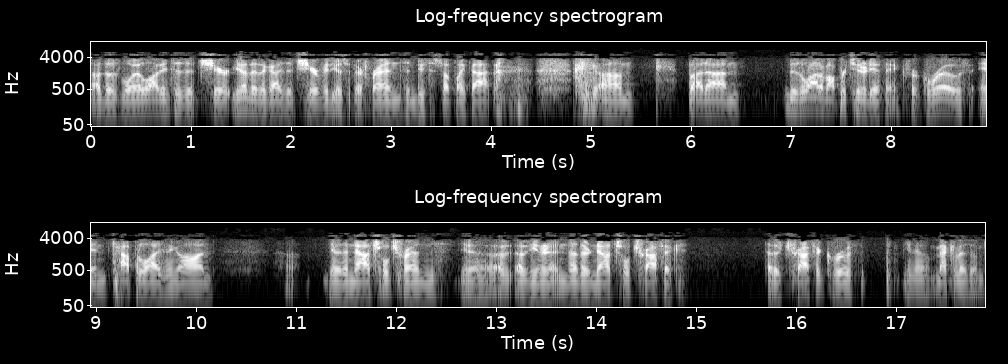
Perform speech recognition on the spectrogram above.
are those loyal audiences that share. You know, they're the guys that share videos with their friends and do stuff like that. um, but um, there's a lot of opportunity, I think, for growth in capitalizing on uh, you know the natural trends you know of, of the internet and other natural traffic, other traffic growth you know mechanisms.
